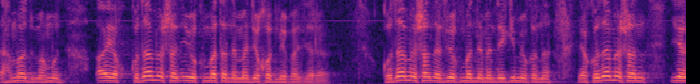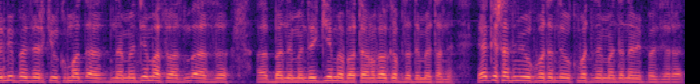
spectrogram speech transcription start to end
احمد محمود آیا کدامشان این حکومت نمایندگی خود میپذیره کدامشان از حکومت نمایندگی میکنه یا کدامشان یه میپذیر که حکومت از نمایندگی ما از از به نمایندگی ما به تنها قبل زده میتونه یکیش از حکومت حکومت نماینده نمیپذیره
